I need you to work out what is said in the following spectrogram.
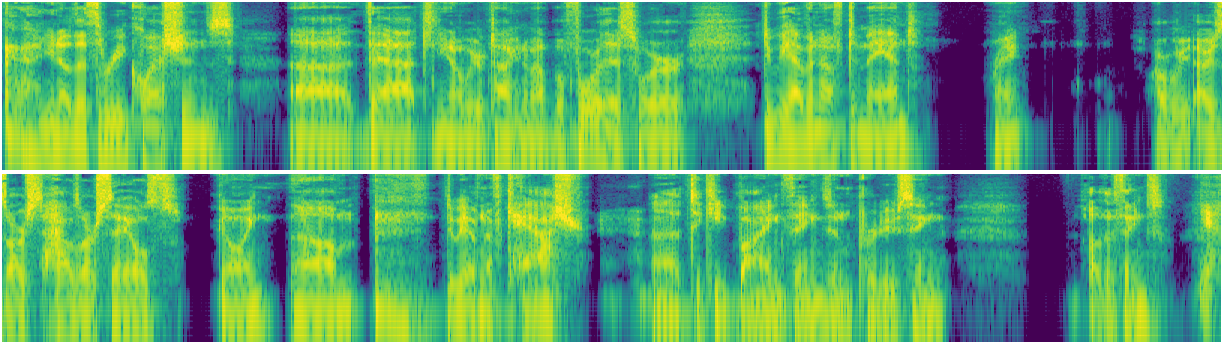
you know, the three questions, uh, that, you know, we were talking about before this were, do we have enough demand? Right? Are we, is our, how's our sales going? Um, do we have enough cash, uh, to keep buying things and producing other things? Yeah.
